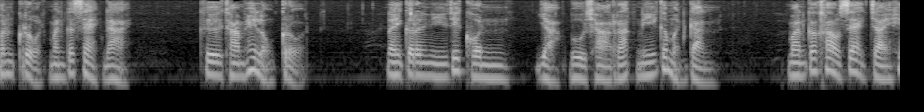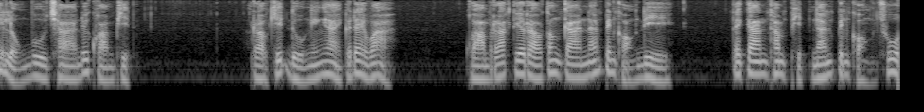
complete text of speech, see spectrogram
คนโกรธมันก็แทรกได้ คือทำให้หลงโกรธ ในกรณีที่คนอยากบูชารักนี้ก็เหมือนกัน มันก็เข้าแทรกใจให้หลงบูชาด้วยความผิด เราคิดดูง่าย ๆ ก็ได้ว่า ความรักที่เราต้องการนั้นเป็นของดี แต่การทำผิดนั้นเป็นของชั่ว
